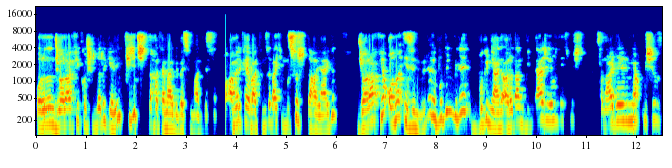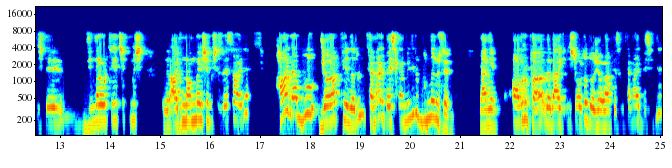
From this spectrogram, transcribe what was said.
oranın coğrafi koşulları gereği pirinç daha temel bir besin maddesi. Amerika'ya baktığımızda belki Mısır daha yaygın. Coğrafya ona izin veriyor ve bugün bile, bugün yani aradan binlerce yıl geçmiş, sanayi devrimi yapmışız, işte dinler ortaya çıkmış, aydınlanma yaşamışız vesaire hala bu coğrafyaların temel beslenmeleri bunlar üzerine. Yani Avrupa ve belki işte Orta Doğu coğrafyasının temel besini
